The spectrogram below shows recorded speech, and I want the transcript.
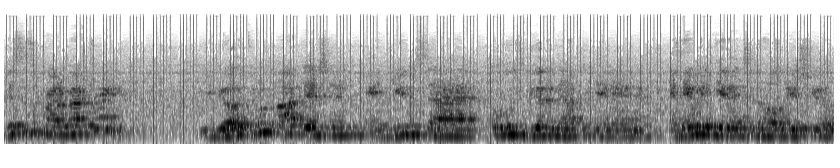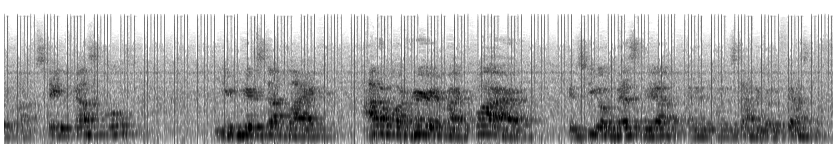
this is a part of our training. You go through audition and you decide who's good enough to get in, and then we get into the whole issue of uh, state festivals. You hear stuff like, I don't want her in my choir because she gonna mess me up when it's time to go to festival.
